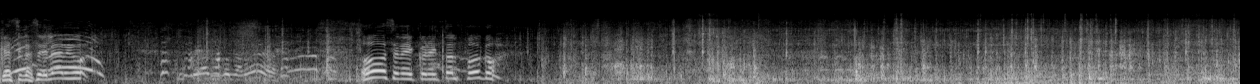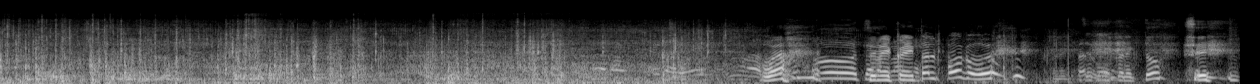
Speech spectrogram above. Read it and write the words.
Casi pasé de largo. Oh, se me desconectó el foco. Wow. Oh, se me desconectó el foco, ¿Se me desconectó? Sí.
